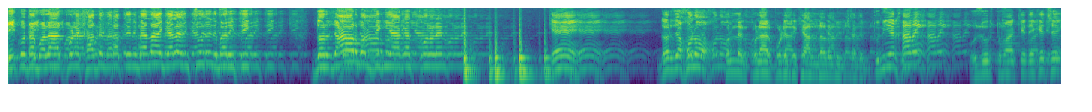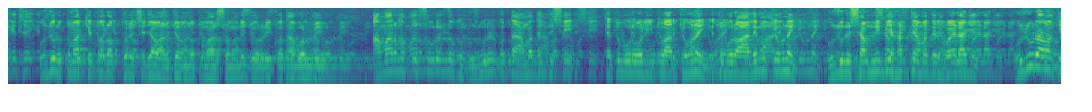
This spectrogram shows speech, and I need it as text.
এই কথা বলার পরে খাদে মেরাতের বেলায় গেলেন চোরের বাড়ি ঠিক। দরজার মধ্যে গিয়ে আঘাত করলেন। কে? দরজা খোলো। খুললেন খোলার পরে দেখে আল্লাহ রলির খাদেম। তুমি এখানে হুজুর তোমাকে ডেকেছে। হুজুর তোমাকে তলব করেছে যাওয়ার জন্য তোমার সঙ্গে জরুরি কথা বলবে। আমার মতো সুরের লোক হুজুরের কথা আমাদের দেশে এত বড় অলি তো আর কেউ নাই। এত বড় আলেমও কেউ নাই। হুজুরের সামনে দিয়ে হাঁটতে আমাদের ভয় লাগে। হুজুর আমাকে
